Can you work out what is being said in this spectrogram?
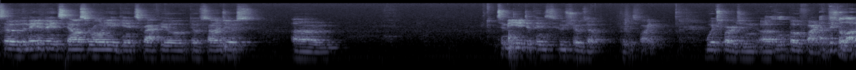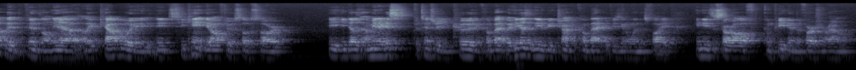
So the main event, Donald Cerrone against Rafael dos Anjos. Um, to me, it depends who shows up for this fight. Which version of both fighters? I think a lot of it depends on yeah, like Cowboy needs he can't get off to a slow start. He he does. I mean, I guess potentially he could and come back, but he doesn't need to be trying to come back if he's going to win this fight. He needs to start off competing in the first round,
